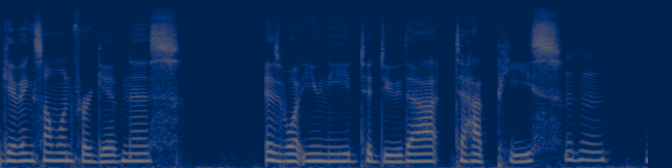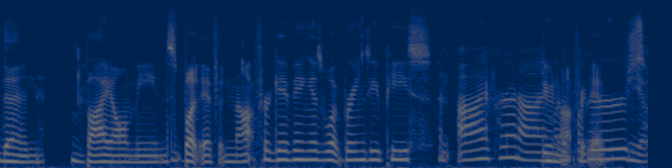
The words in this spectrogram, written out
giving someone forgiveness is what you need to do that to have peace Mm-hmm. then by all means but if not forgiving is what brings you peace An eye for an eye, do not forgive. Yep.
